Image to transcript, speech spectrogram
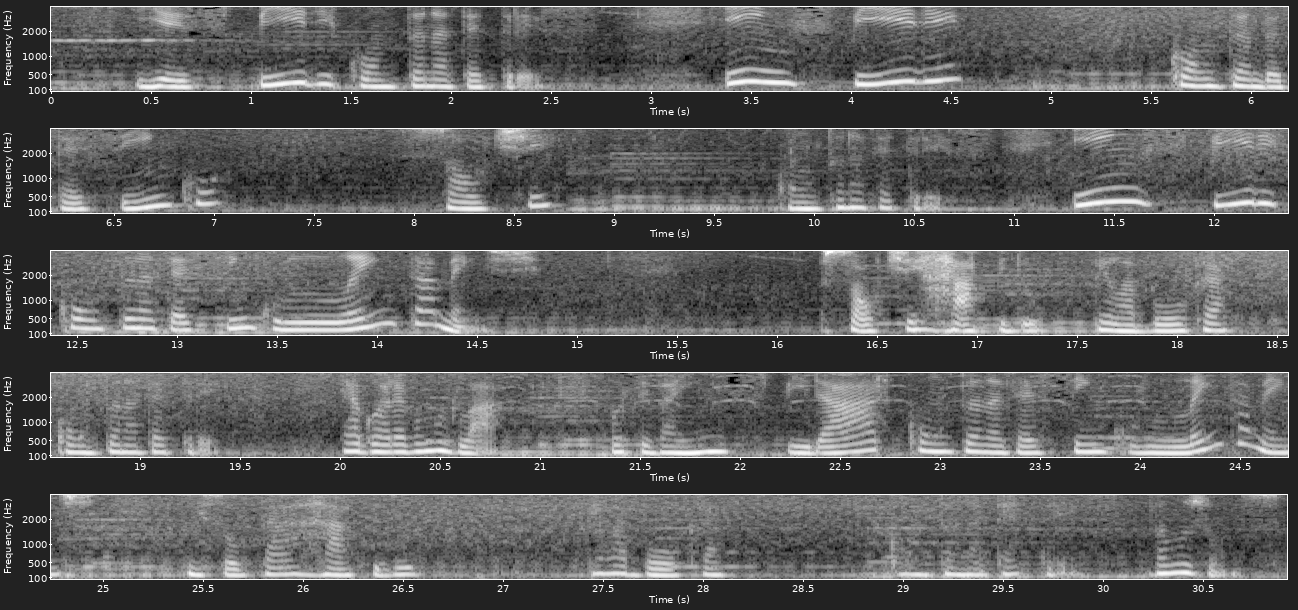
e expire contando até 3. Inspire, contando até 5, solte, contando até 3. Inspire contando até 5 lentamente. Solte rápido pela boca, contando até 3. E agora vamos lá. Você vai inspirar contando até cinco lentamente e soltar rápido pela boca, contando até três. Vamos juntos.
